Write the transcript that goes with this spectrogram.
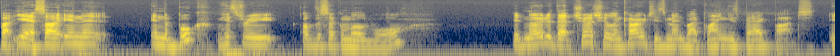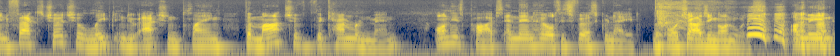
but yeah, so in the in the book History of the Second World War, it noted that Churchill encouraged his men by playing his bagpipes. In fact, Churchill leaped into action playing the March of the Cameron Men on his pipes and then hurled his first grenade before charging onwards. I mean,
